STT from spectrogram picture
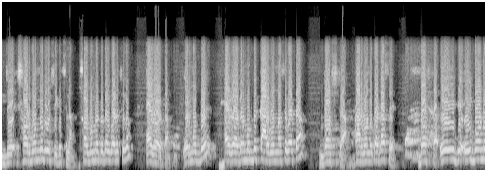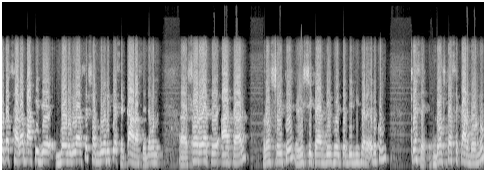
যে শিখেছিলাম স্বরবর্ণ টোটাল কয়টা ছিল? এগারোটা। এর মধ্যে এগারোটার মধ্যে কার বর্ণ আছে কয়টা? দশটা। কার বর্ণ কয়টা আছে? দশটা। এই যে এই বর্ণটা ছাড়া বাকি যে বর্ণগুলো আছে সবগুলোরই কি আছে? কার আছে? যেমন আহ, স্বরেয়াতে আকার ঋষিকার দীর্ঘ হইতে দীর্ঘিকার এরকম কি আছে? দশটা আছে কার বর্ণ।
